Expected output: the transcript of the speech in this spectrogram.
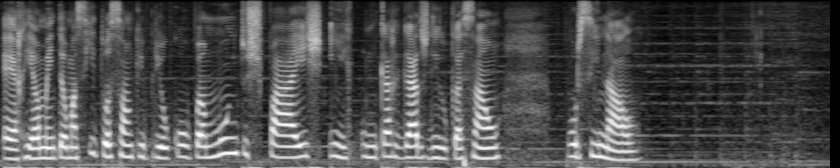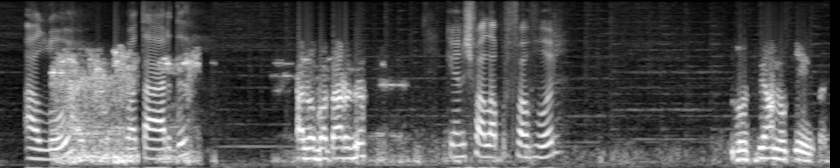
é realmente uma situação que preocupa muitos pais e encarregados de educação, por sinal. Alô, boa tarde. Alô, boa tarde. Quem nos fala, por favor? Luciano Quintas.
